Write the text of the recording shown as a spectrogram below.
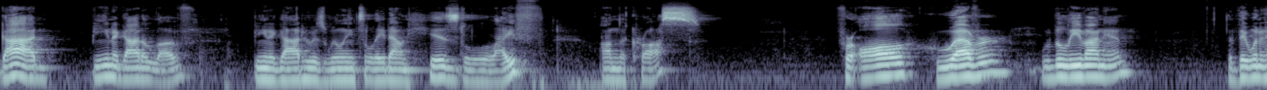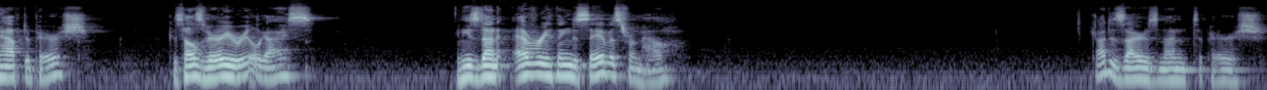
God, being a God of love, being a God who is willing to lay down his life on the cross, for all, whoever would believe on him, that they wouldn't have to perish. Because hell's very real, guys. And he's done everything to save us from hell. God desires none to perish.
